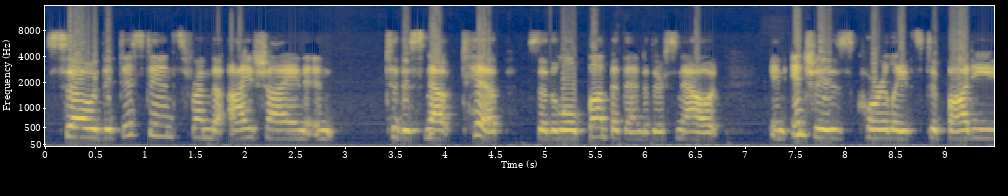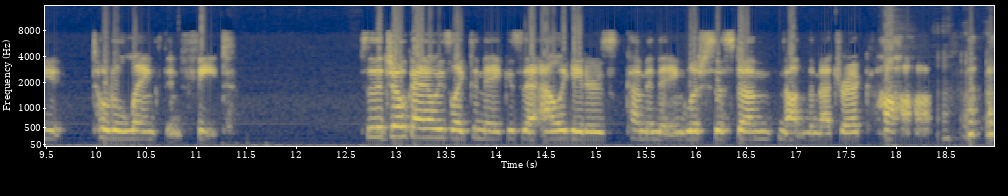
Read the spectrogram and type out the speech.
So the distance from the eyeshine and to the snout tip, so the little bump at the end of their snout, in inches correlates to body total length in feet. So the joke I always like to make is that alligators come in the English system, not in the metric. Ha ha ha.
